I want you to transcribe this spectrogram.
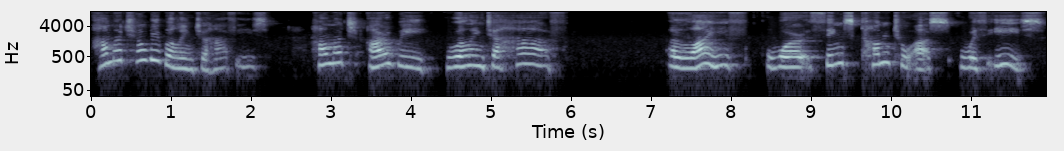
how much are we willing to have ease? How much are we willing to have a life where things come to us with ease,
